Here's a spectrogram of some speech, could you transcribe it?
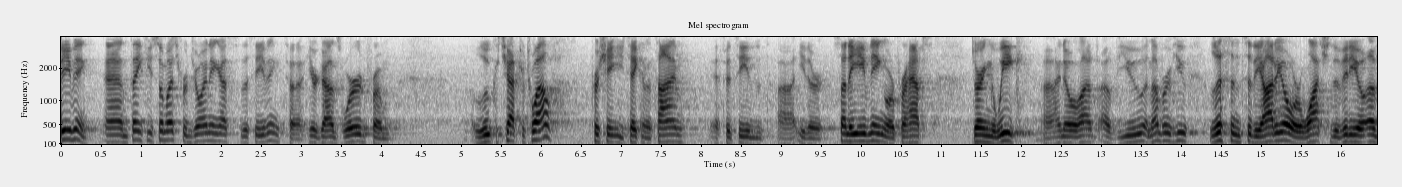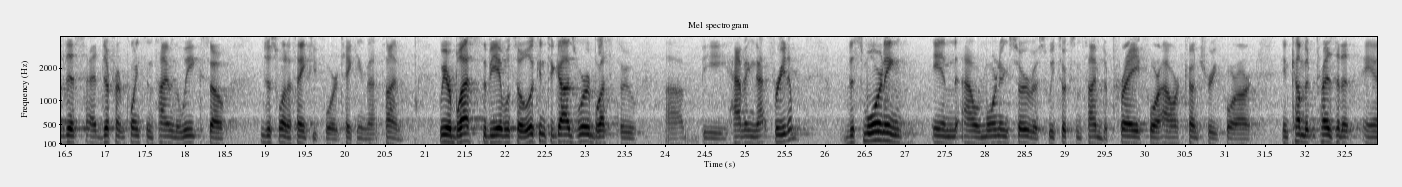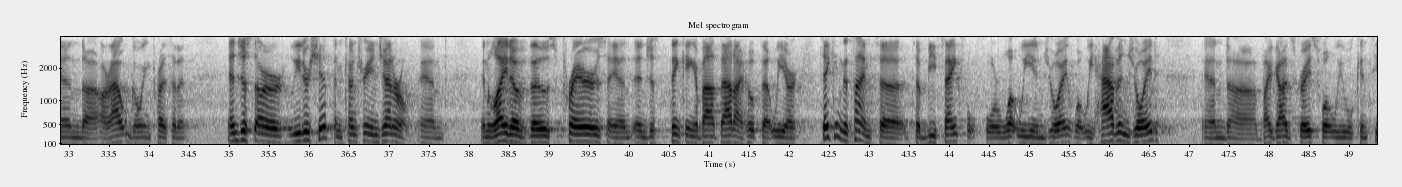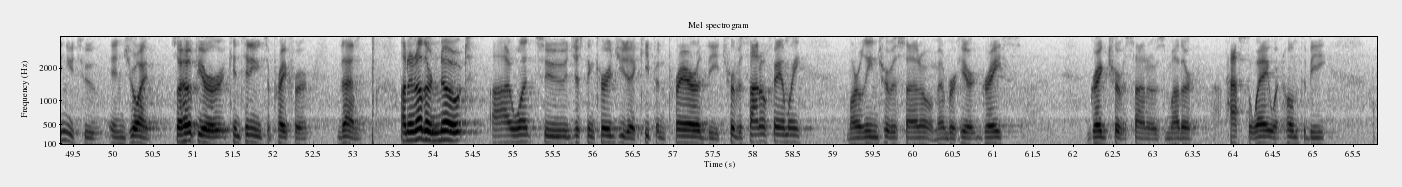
Good evening, and thank you so much for joining us this evening to hear God's word from Luke chapter 12. Appreciate you taking the time. If it's either, uh, either Sunday evening or perhaps during the week, uh, I know a lot of you, a number of you, listen to the audio or watch the video of this at different points in time in the week. So I just want to thank you for taking that time. We are blessed to be able to look into God's word, blessed to uh, be having that freedom. This morning, in our morning service, we took some time to pray for our country, for our incumbent president and uh, our outgoing president, and just our leadership and country in general. And in light of those prayers and, and just thinking about that, I hope that we are taking the time to, to be thankful for what we enjoy, what we have enjoyed, and uh, by God's grace, what we will continue to enjoy. So I hope you're continuing to pray for them. On another note, I want to just encourage you to keep in prayer the Trevisano family. Marlene Trevisano, a member here at Grace. Greg Trevisano's mother uh, passed away, went home to be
